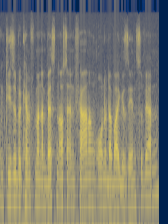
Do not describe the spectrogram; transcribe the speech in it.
Und diese bekämpft man am besten aus der Entfernung, ohne dabei gesehen zu werden.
